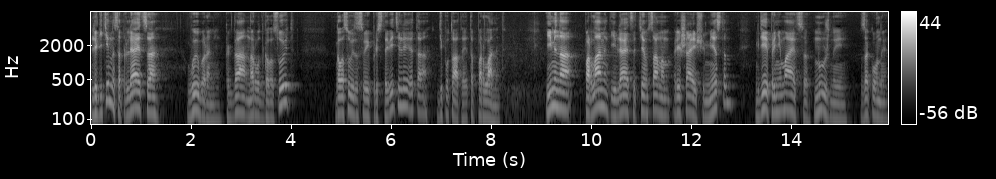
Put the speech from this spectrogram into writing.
Легитимность определяется выборами, когда народ голосует, голосует за своих представителей, это депутаты, это парламент. Именно парламент является тем самым решающим местом, где принимаются нужные законы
